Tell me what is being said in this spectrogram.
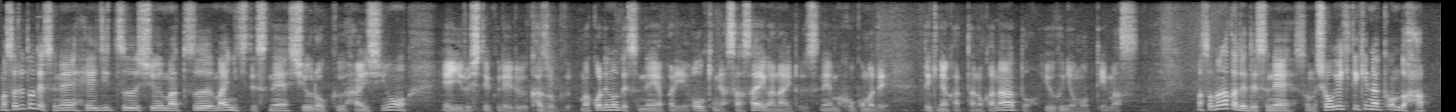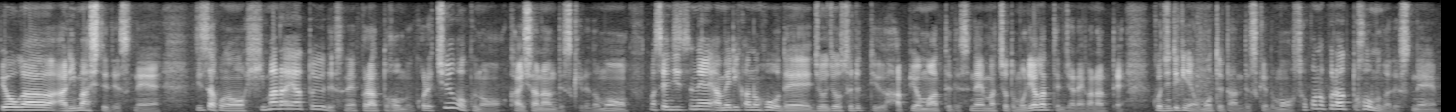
まあ、それとですね平日週末毎日ですね収録配信を許してくれる家族、まあ、これのですねやっぱり大きな支えがないとですね、まあ、ここまでできなかったのかなというふうに思っています。まあ、その中でですねその衝撃的な今度発表がありましてですね実はこのヒマラヤというですねプラットフォームこれ中国の会社なんですけれども、まあ、先日ねアメリカの方で上場するっていう発表もあってですね、まあ、ちょっと盛り上がってるんじゃないかなって個人的には思ってたんですけどもそこのプラットフォームがですね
